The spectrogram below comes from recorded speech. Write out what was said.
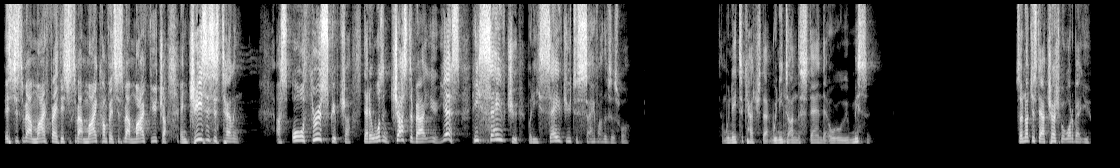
It's just about my faith. It's just about my comfort. It's just about my future. And Jesus is telling us all through scripture that it wasn't just about you. Yes, he saved you, but he saved you to save others as well. And we need to catch that. We need to understand that, or we miss it. So, not just our church, but what about you?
